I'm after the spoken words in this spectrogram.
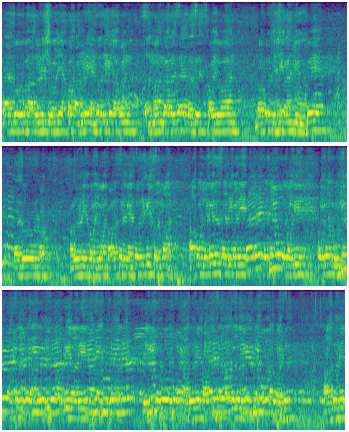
त्याचबरोबर आदरणीय शिवाजी अप्पा तांगडे यांचा देखील आपण सन्मान करायचा आहे. तसेच पैलवान डॉक्टर शशिकांतजी उभे त्याचबरोबर आदरणीय पैलवान बाळासाहेब यांचा देखील सन्मान आपण लगेचच त्या ठिकाणी आदरणीय बाळासाहेब आपण. आदरणीय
